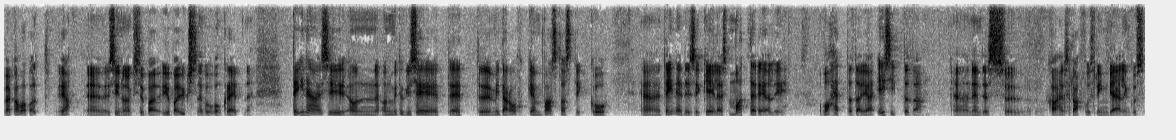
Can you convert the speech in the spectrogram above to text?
väga vabalt, jah, äh, siin oleks juba, juba üks nagu konkreetne. teine asi on, on muidugi see, et, et mida rohkem vastastikku äh, teineteise keeles materjali vahetada ja esitada nendes kahes rahvusringhäälingus,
